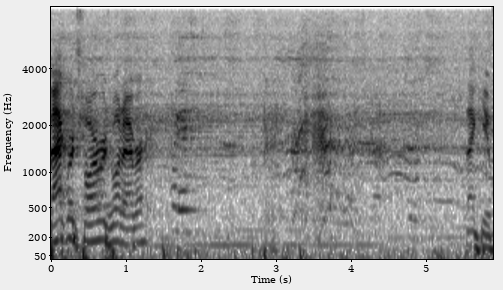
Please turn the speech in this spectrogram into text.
backwards, forwards, whatever. Thank you.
